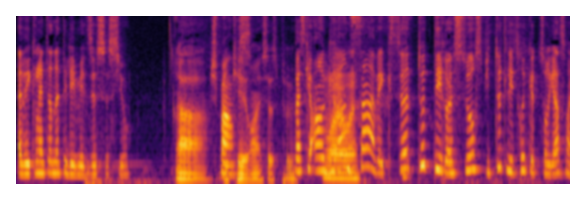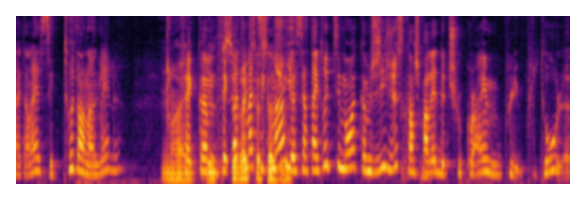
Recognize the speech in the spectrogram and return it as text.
avec l'Internet et les médias sociaux. Ah, Je pense. Ok, ouais, ça se peut. Parce qu'en Ouais, grandissant avec ça, toutes tes ressources puis tous les trucs que tu regardes sur Internet, c'est tout en anglais, là. Ouais. Fait comme, fait C'est vrai que ça, ça automatiquement, il y a certains trucs, tu sais, moi, comme je dis, juste quand je parlais de true crime plus, plus tôt, là,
